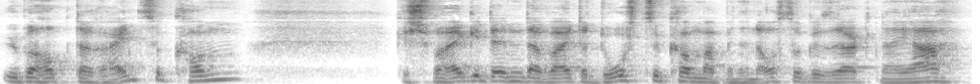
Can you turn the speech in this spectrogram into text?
überhaupt da reinzukommen, geschweige denn da weiter durchzukommen. Habe mir dann auch so gesagt, na ja,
